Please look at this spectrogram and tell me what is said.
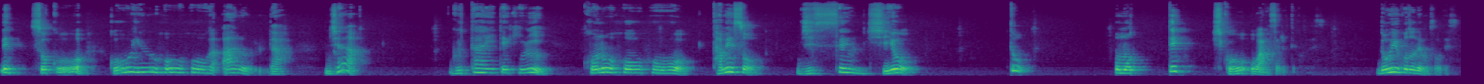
で、そこをこういう方法があるんだ。じゃあ、具体的にこの方法を試そう。実践しよう。と思って思考を終わらせるということです。どういうことでもそうです。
